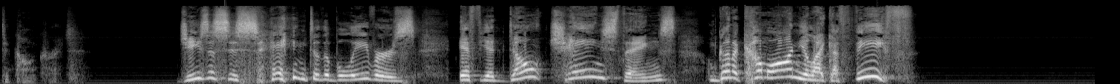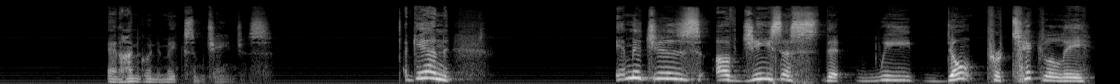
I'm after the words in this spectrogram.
to conquer it. Jesus is saying to the believers, if you don't change things, I'm going to come on you like a thief and I'm going to make some changes. Again, images of Jesus that we don't particularly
